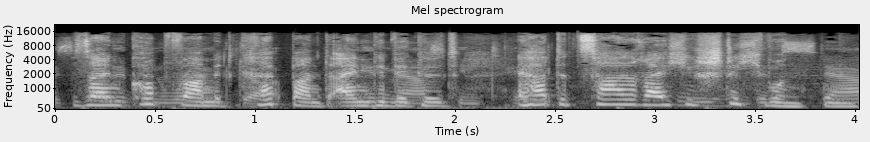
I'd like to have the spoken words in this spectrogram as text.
Sein Kopf war mit Kreppband eingewickelt. Er hatte zahlreiche Stichwunden.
